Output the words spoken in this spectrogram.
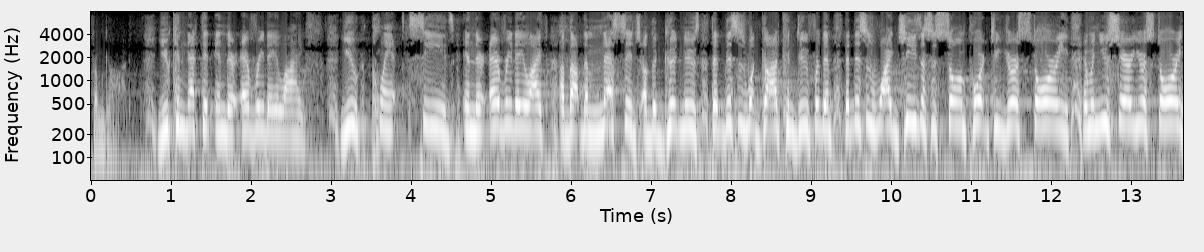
from God. You connect it in their everyday life. You plant seeds in their everyday life about the message of the good news that this is what God can do for them, that this is why Jesus is so important to your story. And when you share your story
